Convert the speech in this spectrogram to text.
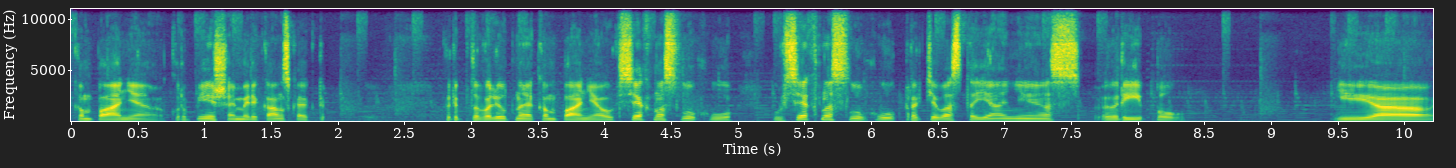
компания, крупнейшая американская криптовалютная компания. У всех на слуху, у всех на слуху противостояние с Ripple. И э,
